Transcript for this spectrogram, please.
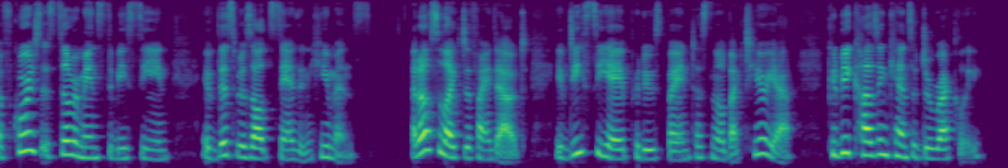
Of course, it still remains to be seen if this result stands in humans. I'd also like to find out if DCA produced by intestinal bacteria could be causing cancer directly,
